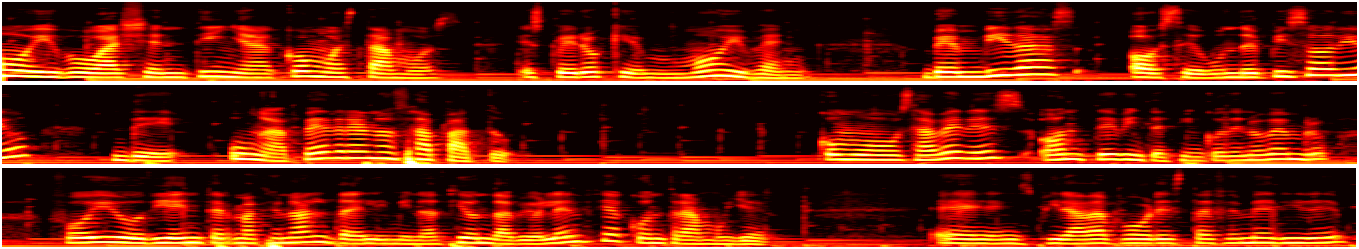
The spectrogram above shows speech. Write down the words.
Moi boa xentiña, como estamos? Espero que moi ben. Benvidas ao segundo episodio de Unha pedra no zapato. Como sabedes, onte, 25 de novembro, foi o Día Internacional da Eliminación da Violencia contra a Muller. E, inspirada por esta efeméride,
